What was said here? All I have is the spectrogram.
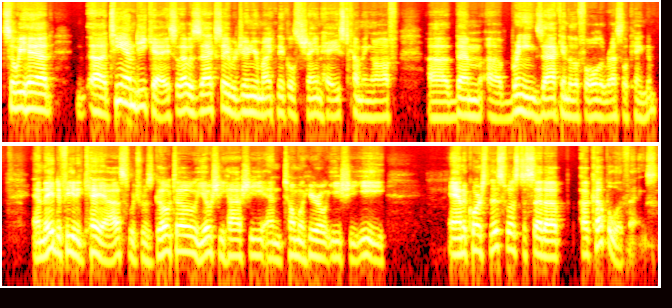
So we had uh, TMDK. So that was Zack Sabre Jr., Mike Nicholls, Shane Haste coming off uh, them uh, bringing Zack into the fold at Wrestle Kingdom. And they defeated Chaos, which was Goto, Yoshihashi, and Tomohiro Ishii. And of course, this was to set up a couple of things.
